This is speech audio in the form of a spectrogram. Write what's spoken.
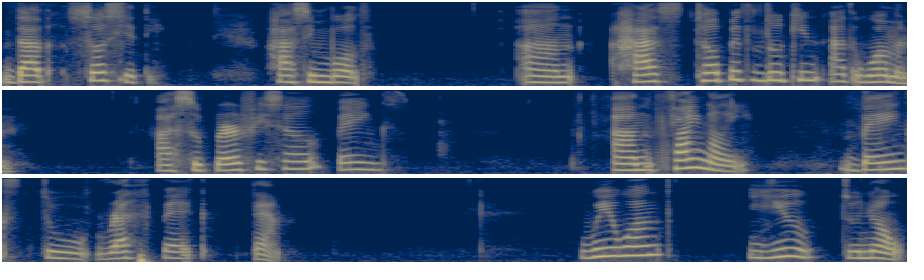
that society has evolved and has stopped looking at women as superficial beings. And finally, banks to respect them. We want you to know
